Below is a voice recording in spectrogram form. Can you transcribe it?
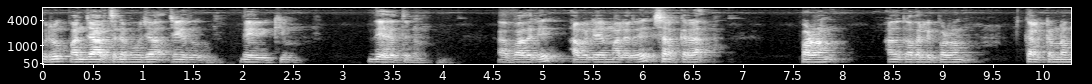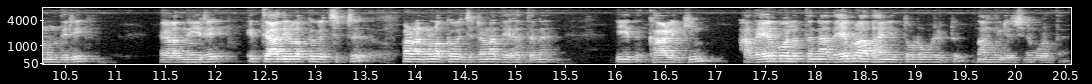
ഒരു പഞ്ചാർച്ചന പൂജ ചെയ്തു ദേവിക്കും ദേഹത്തിനും അപ്പോൾ അതിൽ അവൽ മലര് ശർക്കര പഴം അത് കദളിപ്പഴം കൽക്കണ്ടം മുന്തിരി ഇളനീര് ഇത്യാദികളൊക്കെ വെച്ചിട്ട് പഴങ്ങളൊക്കെ വെച്ചിട്ടാണ് അദ്ദേഹത്തിന് ഈ കാളിക്കും അതേപോലെ തന്നെ അതേ പ്രാധാന്യത്തോടു കൂടിയിട്ട് നമ്പൂരിച്ചിന് കൊടുത്തത്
